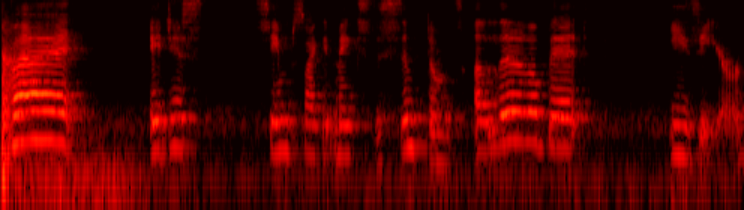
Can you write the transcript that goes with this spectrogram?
but it just seems like it makes the symptoms a little bit easier.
